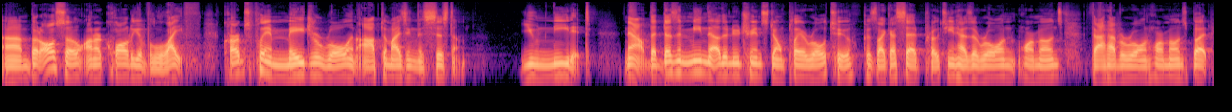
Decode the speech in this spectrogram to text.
um, but also on our quality of life. Carbs play a major role in optimizing the system. You need it. Now, that doesn't mean the other nutrients don't play a role too, because like I said, protein has a role in hormones, fat have a role in hormones, but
